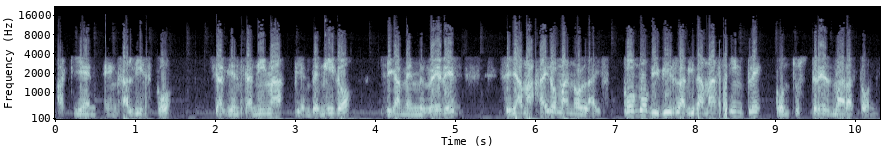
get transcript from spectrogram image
aquí en, en Jalisco. Si alguien se anima, bienvenido. Síganme en mis redes. Se llama Ironman No Life. Cómo vivir la vida más simple con tus tres maratones.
